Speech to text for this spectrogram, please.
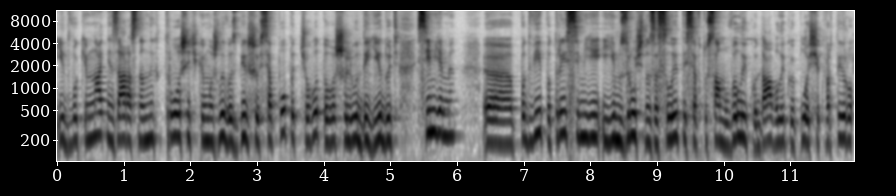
і двокімнатні. Зараз на них трошечки можливо збільшився попит. Чого? Того, що люди їдуть сім'ями. Е, По дві, по три сім'ї, і їм зручно заселитися в ту саму велику, да, великої площі квартиру.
